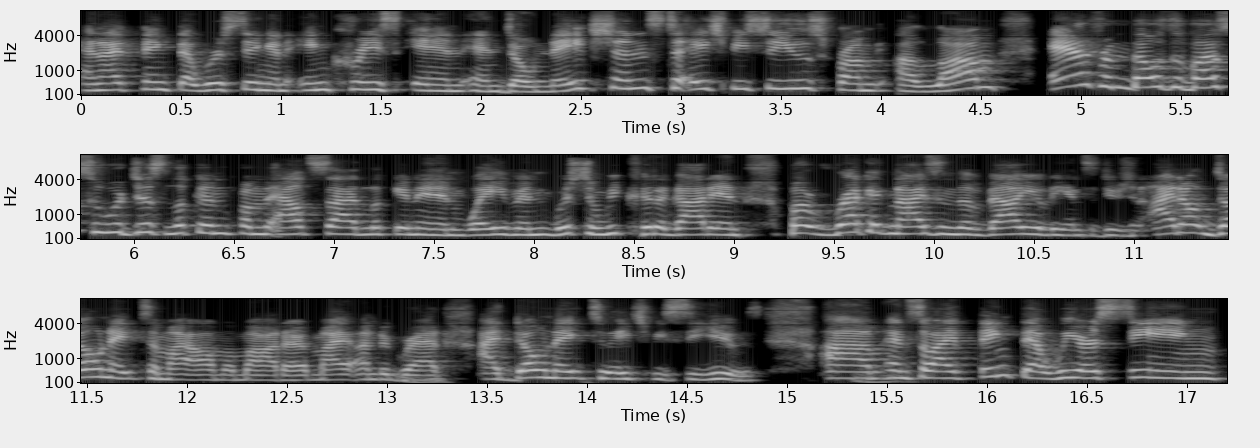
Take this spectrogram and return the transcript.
And I think that we're seeing an increase in, in donations donations to HBCUs from alum and from those of us who were just looking from the outside, looking in, waving, wishing we could have got in, but recognizing the value of the institution. I don't donate to my alma mater, my undergrad. Mm-hmm. I donate to HBCUs. Um, mm-hmm. And so I think that we are seeing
